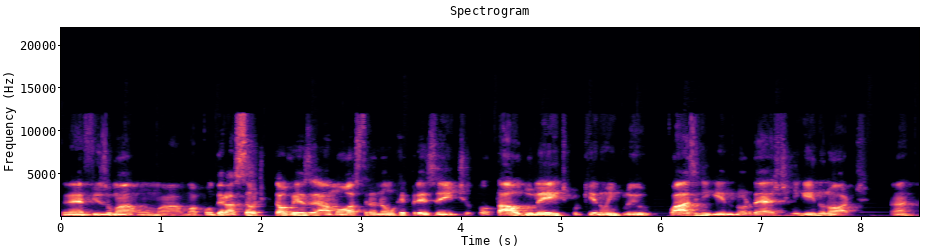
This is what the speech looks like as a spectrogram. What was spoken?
né, fiz uma, uma, uma, ponderação de que talvez a amostra não represente o total do leite, porque não incluiu quase ninguém do Nordeste e ninguém do Norte. Né?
